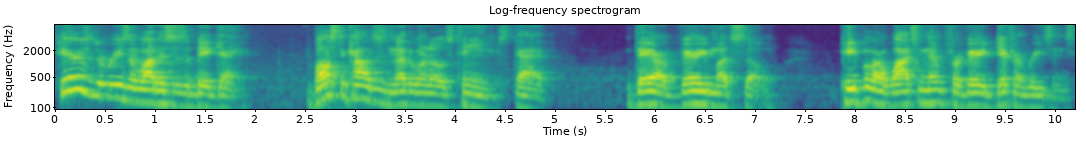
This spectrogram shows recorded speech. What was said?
Here's the reason why this is a big game Boston College is another one of those teams that they are very much so. People are watching them for very different reasons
